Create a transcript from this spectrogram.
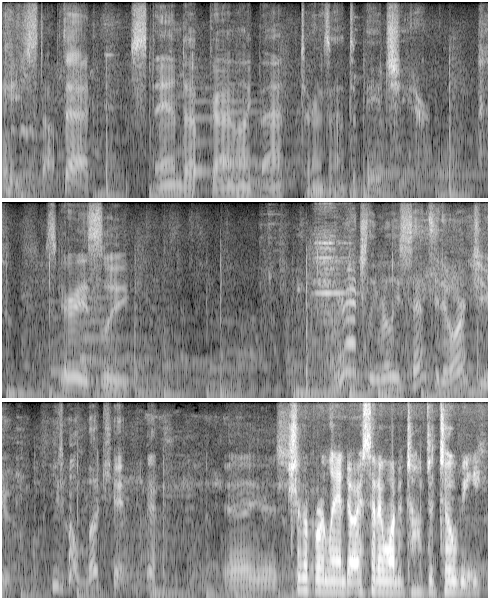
Hey, stop that. Stand-up guy like that turns out to be a cheater. Seriously. You're actually really sensitive, aren't you? You don't look it. Yeah, yeah. Shut up, Orlando. I said I wanted to talk to Toby.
